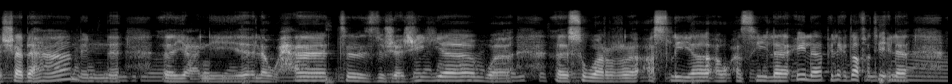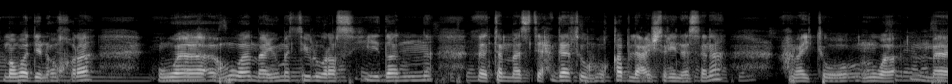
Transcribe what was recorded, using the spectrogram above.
شابهها من يعني لوحات زجاجية وصور أصلية أو أصيلة إلى بالإضافة إلى مواد أخرى وهو ما يمثل رصيدا تم استحداثه قبل عشرين سنة. حيث هو ما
